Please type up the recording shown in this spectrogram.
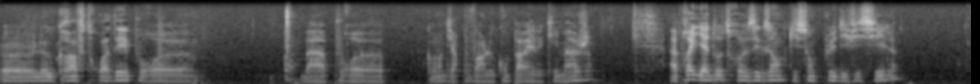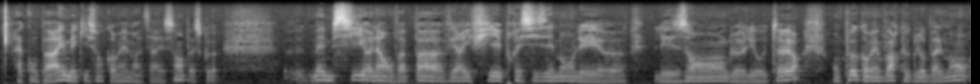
le graphe 3D pour bah, pour comment dire pouvoir le comparer avec l'image. Après, il y a d'autres exemples qui sont plus difficiles à comparer, mais qui sont quand même intéressants parce que même si là on va pas vérifier précisément les, euh, les angles, les hauteurs, on peut quand même voir que globalement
